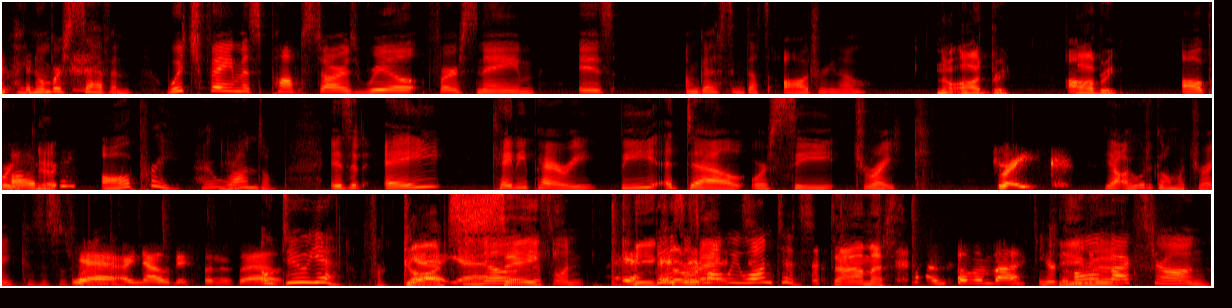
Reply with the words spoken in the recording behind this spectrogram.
Okay, number seven. Which famous pop star's real first name is, I'm guessing that's Audrey, no? No, Audrey. Aubrey. Aubrey. Yeah. Aubrey. How random. Is it A, Katy Perry, B, Adele, or C, Drake? Drake. Yeah, I would have gone with Drake because this is wrong. Yeah, I random. know this one as well. Oh, do you? For God's yeah. He sake. this one. Be This is correct. what we wanted. Damn it. I'm coming back. You're Kiva. coming back strong.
